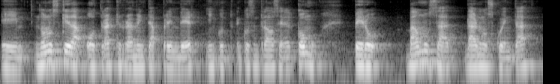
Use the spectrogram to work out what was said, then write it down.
Eh, no nos queda otra que realmente aprender y concentrarnos en el cómo. Pero vamos a darnos cuenta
